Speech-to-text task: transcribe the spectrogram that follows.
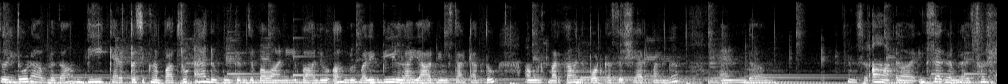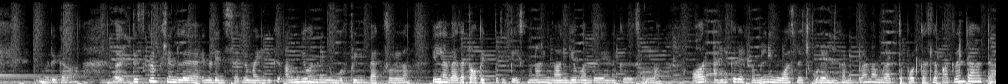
ஸோ இதோட அவ்வளோதான் பி கேரக்டரிஸ்டிக்ஸ் நான் பார்த்துருவோம் அண்ட் உங்களுக்கு தெரிஞ்ச பவானி பாலு அவங்களுக்கு மாதிரி பிலாம் யார் நேம் ஸ்டார்ட் ஆகுதோ அவங்களுக்கு மறக்காமல் இந்த பாட்காஸ்ட்டை ஷேர் பண்ணுங்கள் அண்ட் ஆ இன்ஸ்டாகிராமில் சாரி முருகா டிஸ்கிரிப்ஷனில் என்னோடய இன்ஸ்டாகிராம் ஐடி இருக்குது அங்கேயும் வந்து நீங்கள் உங்கள் ஃபீட்பேக் சொல்லலாம். இல்லை நான் வேறு டாபிக் பற்றி பேசணுன்னா நீங்கள் அங்கேயும் வந்து எனக்கு சொல்லலாம். ஆர் ஆங்கர் எஃப்எம்மில் நீங்கள் வாய்ஸ் மெசேஜ் கூட எனக்கு அனுப்பலாம். நான் உங்களை அடுத்த பாட்காஸ்ட்டில் பார்க்குறேன். டாட்டா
